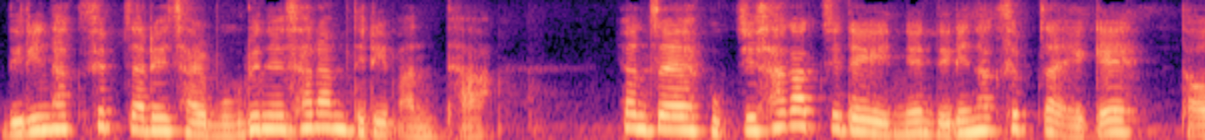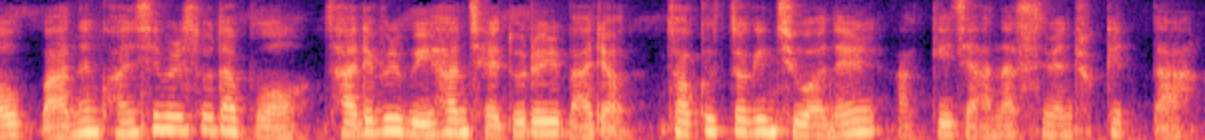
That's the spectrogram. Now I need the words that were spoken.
느린 학습자를 잘 모르는 사람들이 많다. 현재 복지 사각지대에 있는 느린 학습자에게 더욱 많은 관심을 쏟아부어 자립을 위한 제도를 마련, 적극적인 지원을 아끼지 않았으면 좋겠다.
